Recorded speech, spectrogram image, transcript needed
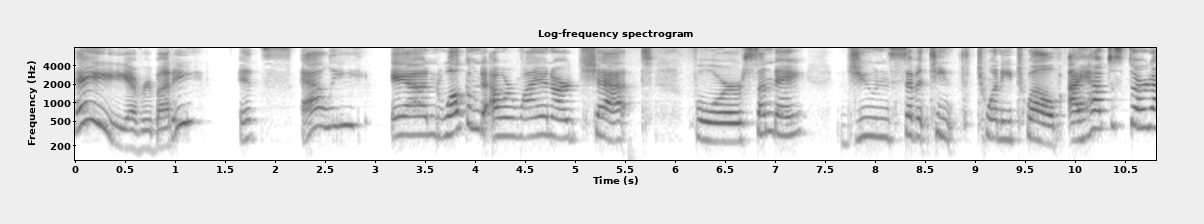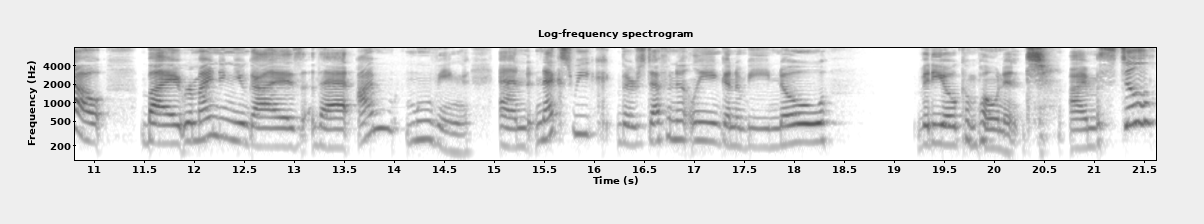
Hey, everybody. It's Allie, and welcome to our YNR chat for Sunday, June 17th, 2012. I have to start out by reminding you guys that I'm moving, and next week there's definitely going to be no video component. I'm still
